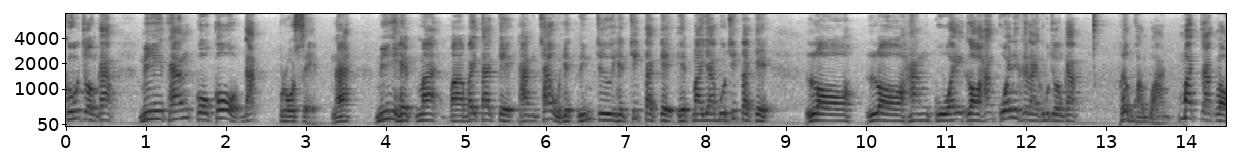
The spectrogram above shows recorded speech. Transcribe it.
คุณผู้ชมครับ มีทั้งโกโก้ดัตโปรเซสนะมีเห็ดมาใบตาเกะทางเช่าเห็ดลิ้นจือเห็ดชิตาเกะเห็ดมายาบูชิตาเกะลอลอฮังกวยลอฮังกวยนี่คืออะไรคุณผู้ชมครับ เพิ่มความหวาน มาจากหลอ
